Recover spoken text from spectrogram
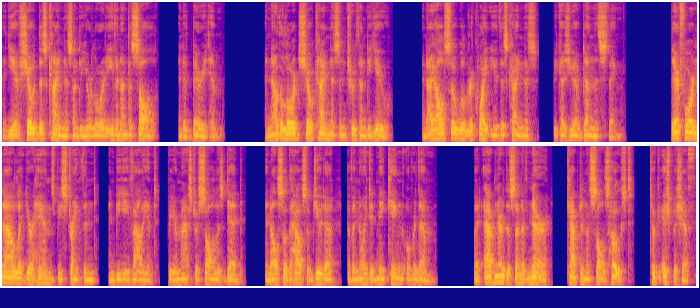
that ye have showed this kindness unto your Lord, even unto Saul, and have buried him. And now the Lord show kindness and truth unto you, and I also will requite you this kindness, because you have done this thing. Therefore now let your hands be strengthened, and be ye valiant, for your master Saul is dead, and also the house of Judah have anointed me king over them. But Abner the son of Ner, captain of Saul's host, took Ishbosheth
